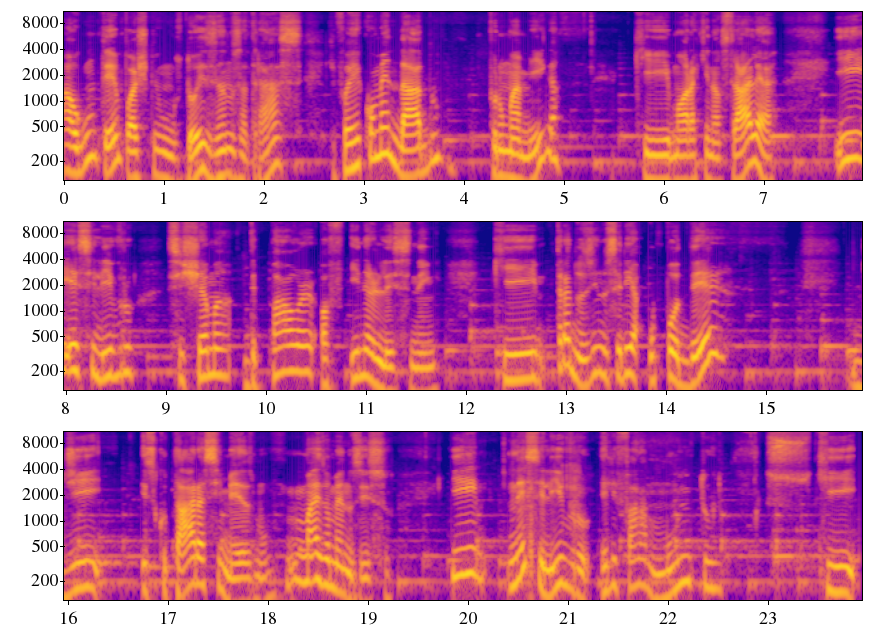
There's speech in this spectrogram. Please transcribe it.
há algum tempo, acho que uns dois anos atrás, que foi recomendado por uma amiga que mora aqui na Austrália. E esse livro se chama The Power of Inner Listening, que traduzindo seria o poder de escutar a si mesmo, mais ou menos isso. E nesse livro ele fala muito que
